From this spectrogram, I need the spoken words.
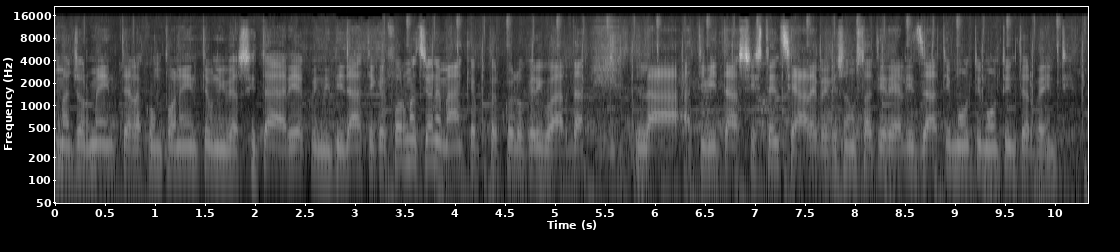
maggiormente la componente universitaria, quindi didattica e formazione, ma anche per quello che riguarda l'attività assistenziale perché sono stati realizzati molti molti interventi.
